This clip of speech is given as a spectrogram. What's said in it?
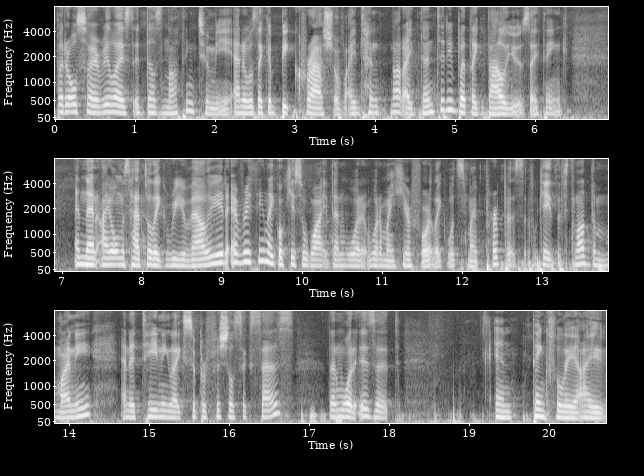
But also I realized it does nothing to me. And it was like a big crash of ident not identity, but like values, I think. And then I almost had to like reevaluate everything. Like, okay, so why then what what am I here for? Like what's my purpose? Okay, if it's not the money and attaining like superficial success, then what is it? And thankfully, I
